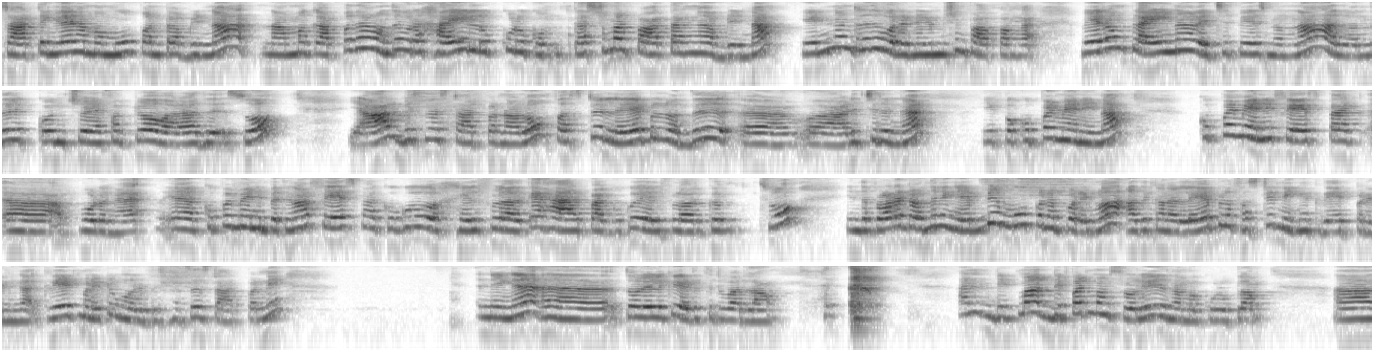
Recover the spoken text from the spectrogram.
ஸ்டார்டிங்லேயே நம்ம மூவ் பண்ணிட்டோம் அப்படின்னா நமக்கு அப்போ தான் வந்து ஒரு ஹை லுக் கொடுக்கும். கஸ்டமர் பார்த்தாங்க அப்படின்னா என்னன்றது ஒரு ரெண்டு நிமிஷம் பார்ப்பாங்க. வெறும் ப்ளைனாக வச்சு பேசணும்னா அது வந்து கொஞ்சம் எஃபெக்டிவாக வராது. ஸோ யார் பிஸ்னஸ் ஸ்டார்ட் பண்ணாலும் ஃபஸ்ட்டு லேபிள் வந்து அடிச்சிடுங்க இப்போ குப்பை மேனினா குப்பை மேனி ஃபேஸ் பேக் போடுங்க. குப்பை மேனி பார்த்தீங்கன்னா ஃபேஸ் பேக்குக்கும் ஹெல்ப்ஃபுல்லாக இருக்குது ஹேர் பேக்குக்கும் ஹெல்ப்ஃபுல்லாக இருக்குது ஸோ இந்த ப்ராடக்ட் வந்து நீங்கள் எப்படி மூவ் பண்ண போகிறீங்களோ அதுக்கான லேபிளை ஃபஸ்ட்டு நீங்கள் க்ரியேட் பண்ணிடுங்க க்ரியேட் பண்ணிவிட்டு உங்களோட பிஸ்னஸை ஸ்டார்ட் பண்ணி நீங்கள் தொழிலுக்கு எடுத்துகிட்டு வரலாம். அண்ட் டிபா டிபார்ட்மெண்ட் ஸ்டோர்லேயும் இதை நம்ம கொடுக்கலாம்.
